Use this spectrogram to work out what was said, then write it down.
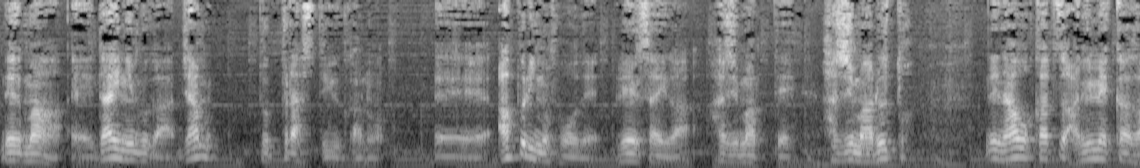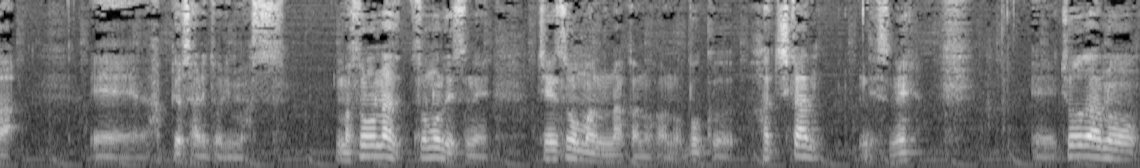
で、まあ、第2部がジャンププラスというかの、えーアプリの方で連載が始まって、始まると。で、なおかつアニメ化が、えー発表されております。まあ、そのな、そのですね、チェーンソーマンの中のあの、僕、8巻ですね。えーちょうどあの、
